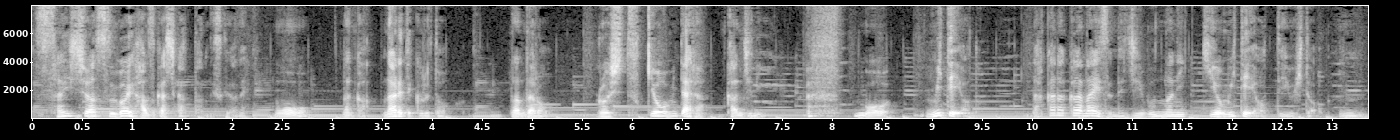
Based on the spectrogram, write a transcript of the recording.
最初はすごい恥ずかしかったんですけどね。もうなんか慣れてくるとなんだろう露出狂みたいな感じに。もう見てよと。なかなかないですよね。自分の日記を見てよっていう人。うん。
